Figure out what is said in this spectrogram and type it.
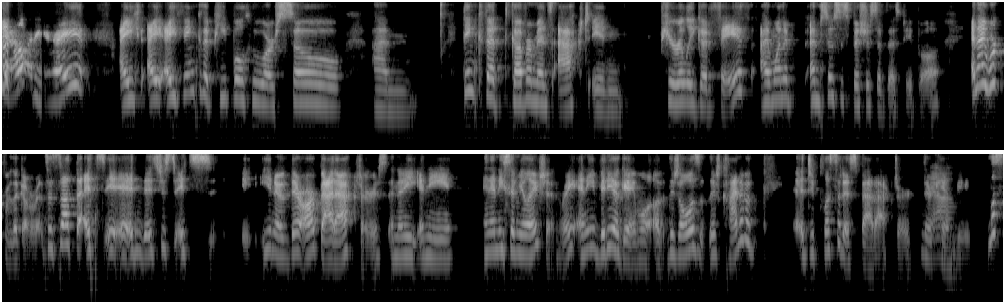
reality right? I, I i think that people who are so um think that governments act in purely good faith i want to i'm so suspicious of those people. And I work for the government. So it's not that it's it, it's just it's you know there are bad actors and any any in any simulation, right? Any video game, well, uh, there's always there's kind of a, a duplicitous bad actor. There yeah. can be. It's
